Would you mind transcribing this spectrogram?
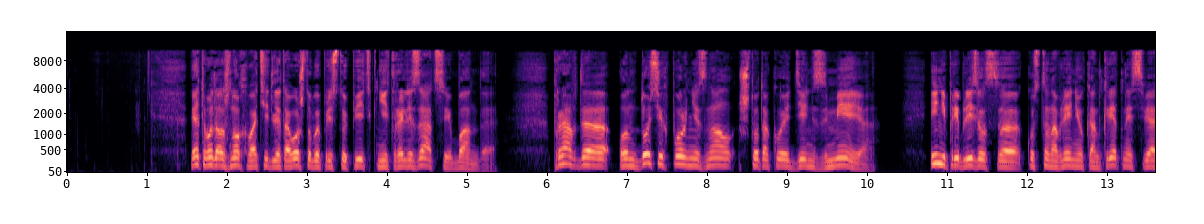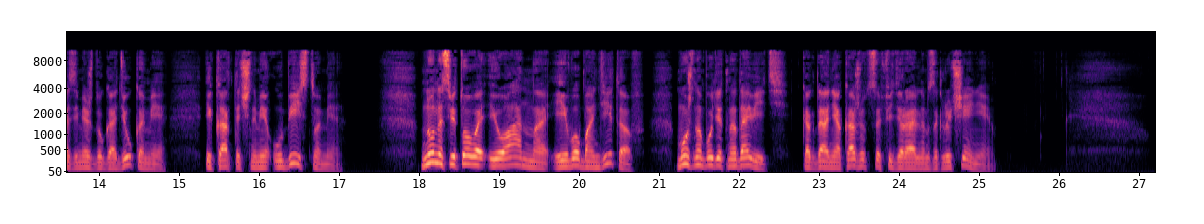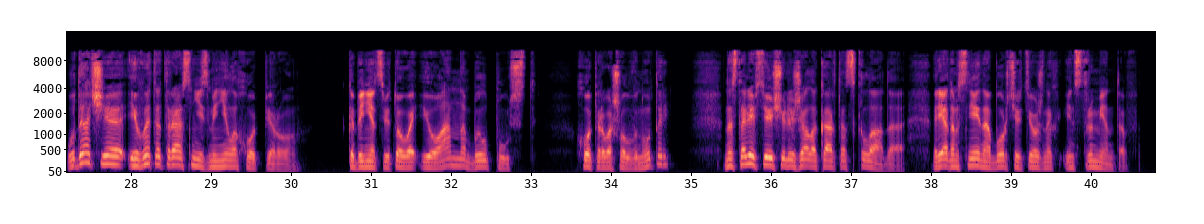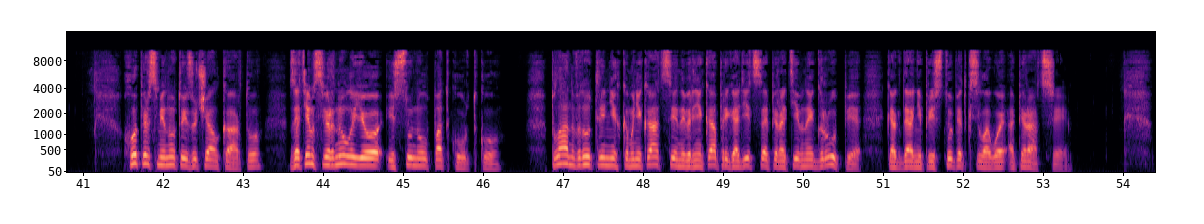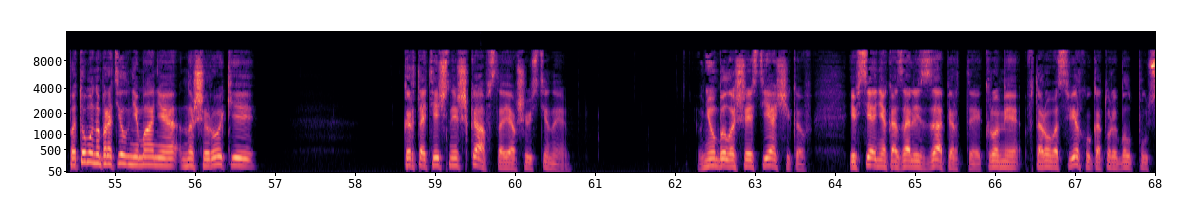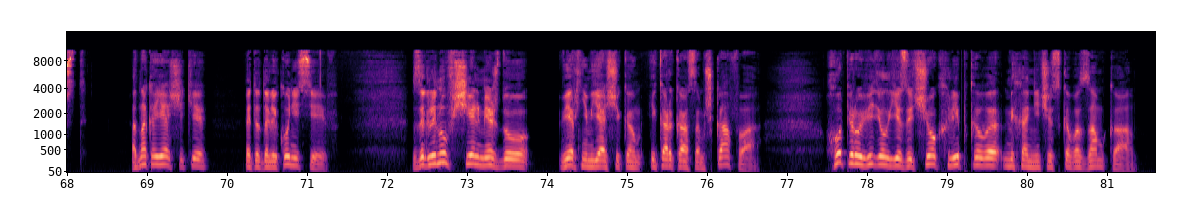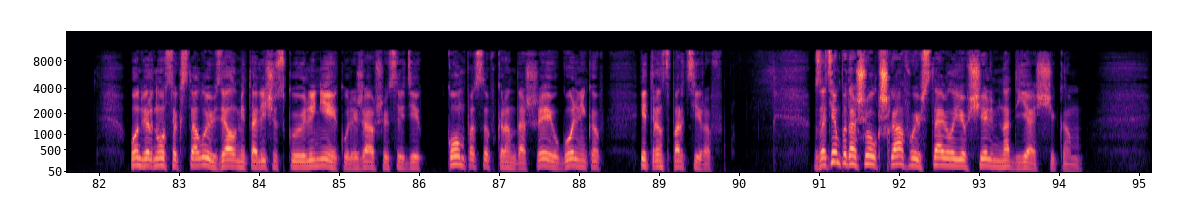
Этого должно хватить для того, чтобы приступить к нейтрализации банды. Правда, он до сих пор не знал, что такое День Змея, и не приблизился к установлению конкретной связи между гадюками и карточными убийствами. Но на святого Иоанна и его бандитов можно будет надавить, когда они окажутся в федеральном заключении. Удача и в этот раз не изменила Хопперу. Кабинет святого Иоанна был пуст. Хоппер вошел внутрь. На столе все еще лежала карта склада. Рядом с ней набор чертежных инструментов. Хоппер с минуты изучал карту, затем свернул ее и сунул под куртку. План внутренних коммуникаций наверняка пригодится оперативной группе, когда они приступят к силовой операции. Потом он обратил внимание на широкий картотечный шкаф, стоявший у стены. В нем было шесть ящиков, и все они оказались заперты, кроме второго сверху, который был пуст. Однако ящики — это далеко не сейф. Заглянув в щель между верхним ящиком и каркасом шкафа, Хоппер увидел язычок хлипкого механического замка. Он вернулся к столу и взял металлическую линейку, лежавшую среди компасов, карандашей, угольников и транспортиров. Затем подошел к шкафу и вставил ее в щель над ящиком.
